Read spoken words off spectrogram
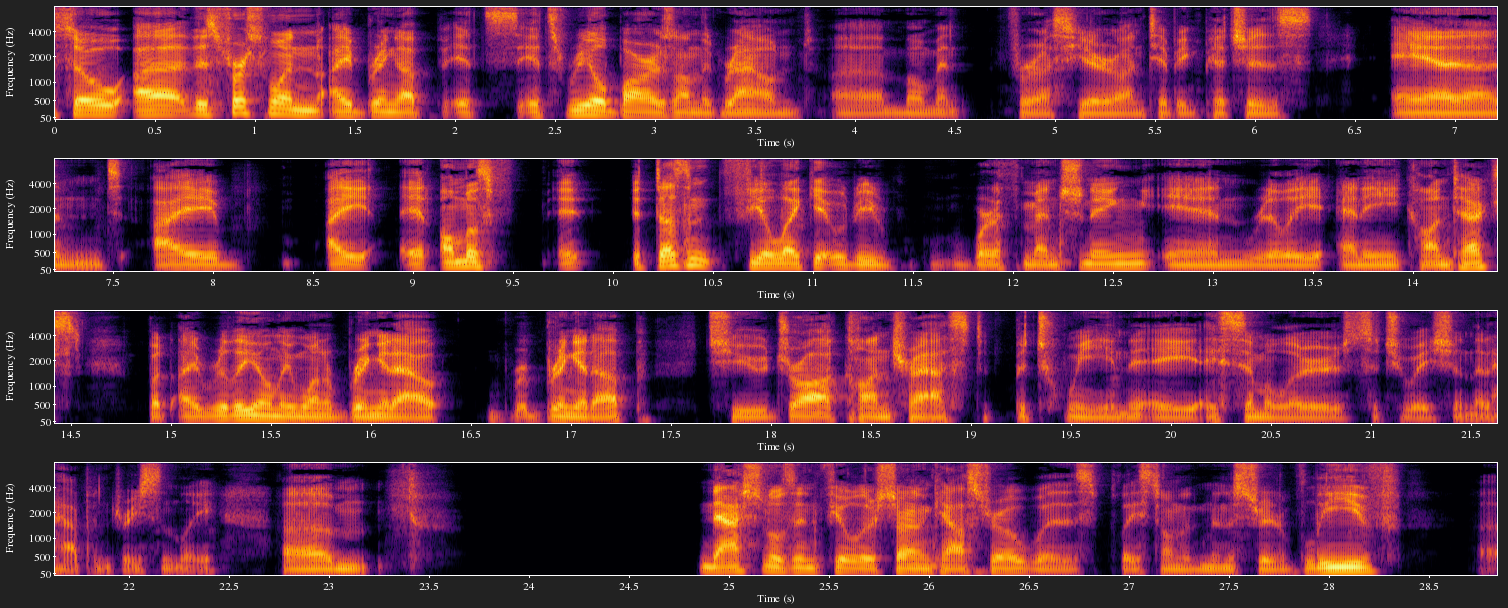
So uh, this first one I bring up, it's it's real bars on the ground uh, moment for us here on tipping pitches, and I I it almost it it doesn't feel like it would be worth mentioning in really any context, but I really only want to bring it out bring it up to draw a contrast between a, a similar situation that happened recently. Um, Nationals infielder Starlin Castro was placed on administrative leave uh,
